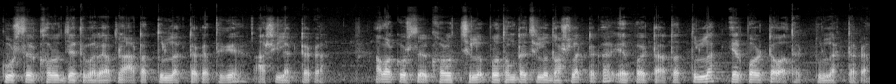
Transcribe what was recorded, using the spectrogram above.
কোর্সের খরচ যেতে পারে আপনার আটাত্তর লাখ টাকা থেকে আশি লাখ টাকা। আমার কোর্সের খরচ ছিল, প্রথমটা ছিল দশ লাখ টাকা, এরপরটা আটাত্তর লাখ, এরপরটাও আটাত্তর লাখ টাকা।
